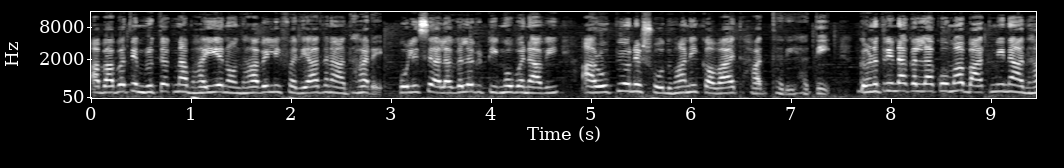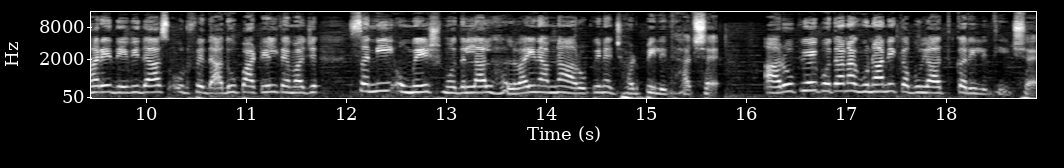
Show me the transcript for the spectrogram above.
આ બાબતે મૃતકના ભાઈએ નોંધાવેલી ફરિયાદના આધારે પોલીસે અલગ અલગ ટીમો બનાવી આરોપીઓને શોધવાની કવાયત હાથ ધરી હતી. ગણતરીના કલાકોમાં બાતમીના આધારે દેવીદાસ ઉર્ફે દાદુ પાટીલ તેમજ સની ઉમેશ મોદનલાલ હલવાઈ નામના આરોપીને ઝડપી લીધા છે. આરોપીઓએ પોતાના ગુનાની કબૂલાત કરી લીધી છે.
